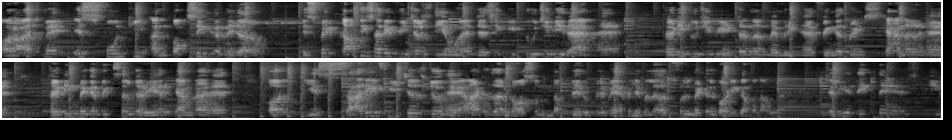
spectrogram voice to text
और आज मैं इस फ़ोन की अनबॉक्सिंग करने जा रहा हूँ। इसमें काफ़ी सारे फीचर्स दिए हुए हैं, जैसे कि टू जी रैम है thirty two G internal memory है फिंगरप्रिंट स्कैनर है थर्टीन मेगापिक्सल का रियर कैमरा है। और ये सारे फीचर्स जो है, आठ में अवेलेबल है और फुल मेटल बॉडी का बना हुआ है। चलिए देखते हैं इसकी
